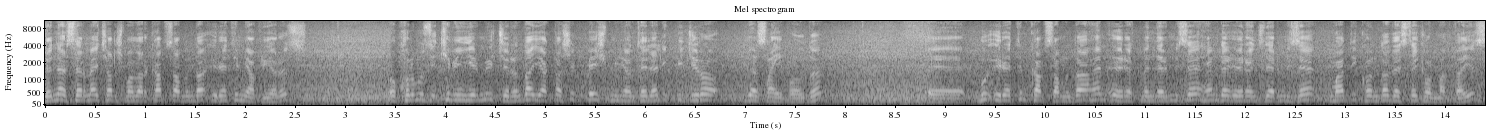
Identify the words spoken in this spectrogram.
Döner sermaye çalışmaları kapsamında üretim yapıyoruz. Okulumuz 2023 yılında yaklaşık 5 milyon TL'lik bir ciroya sahip oldu. Ee, bu üretim kapsamında hem öğretmenlerimize hem de öğrencilerimize maddi konuda destek olmaktayız.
